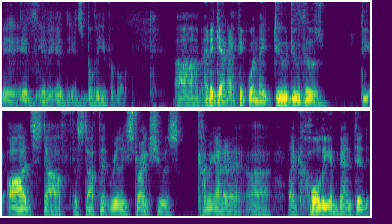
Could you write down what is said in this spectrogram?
it, it, it it's believable. Um, and again, I think when they do do those the odd stuff, the stuff that really strikes you as coming out of uh, like wholly invented,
